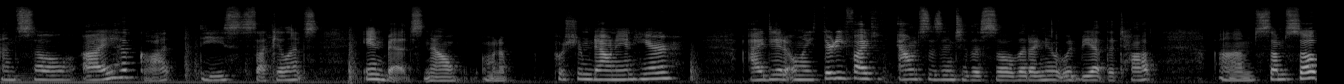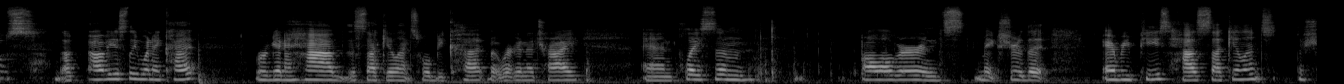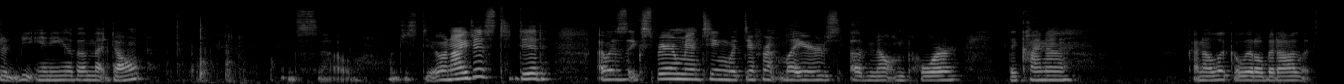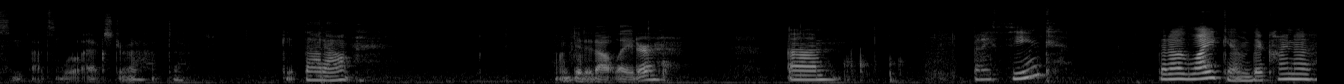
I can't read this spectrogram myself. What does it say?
And so I have got these succulents embeds. Now I'm gonna push them down in here I did only 35 ounces into this so that I knew it would be at the top. Um, some soaps, obviously when I cut, we're gonna have the succulents will be cut, but we're gonna try and place them all over and make sure that every piece has succulents. There shouldn't be any of them that don't. And so we'll just do, and I just did, I was experimenting with different layers of melt and pour. They kind of kind of look a little bit odd. Let's see, that's a little extra. I have to get that out. I'll get it out later. Um, but I think that I like them. They're kind of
